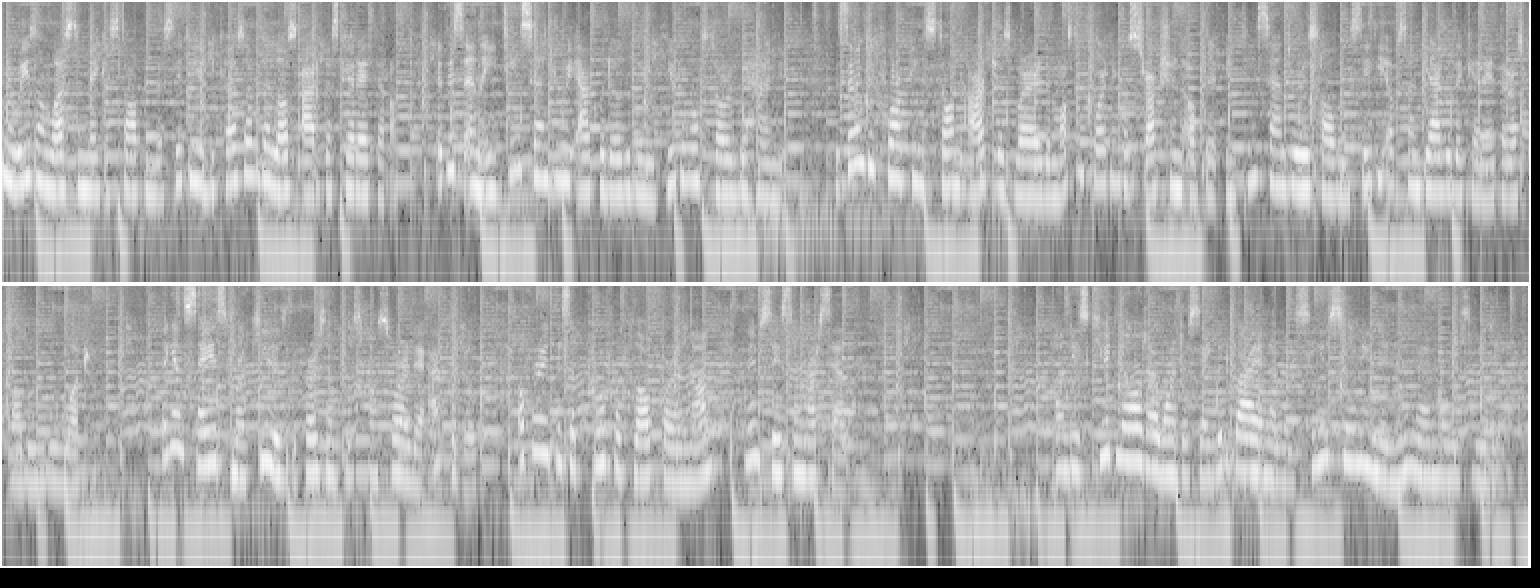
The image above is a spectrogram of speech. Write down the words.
Main reason was to make a stop in the city because of the Los Arcos Querétaro. It is an 18th century aqueduct with a beautiful story behind it. The 74 pink stone arches were the most important construction of the 18th century solving city of Santiago de Querétaro's problem with water. Legend says Mercurius, the person who sponsored the aqueduct, offered it as a proof of love for a nun named Sister Marcella. On this cute note, I want to say goodbye and I will see you soon in the new memories video.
